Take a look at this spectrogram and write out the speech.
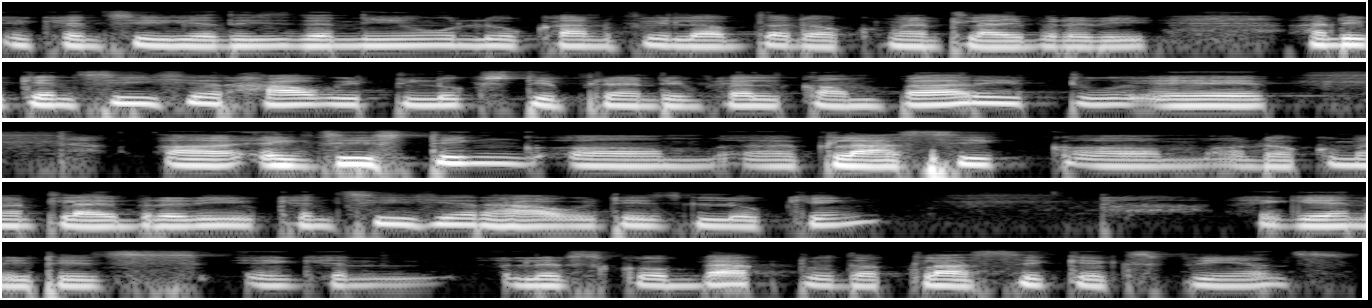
You can see here this is the new look and feel of the document library. And you can see here how it looks different. If i'll compare it to a uh, existing um, uh, classic um, document library you can see here how it is looking. Again it is again let's go back to the classic experience.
